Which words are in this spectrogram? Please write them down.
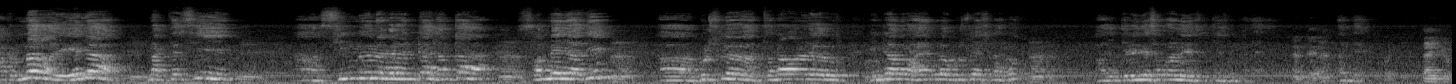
అక్కడ ఉన్నారు ఉమ్. నాకు తెలిసి సింగ్ నగర్ అంటే అదంతా. సమ్మేళ అది గుడిసెలు చంద్రబాబు నాయుడు గారు ఇంటి రామారావు హయాంలో గుడిసెలు వేసినారు ఆ. అది తెలుగుదేశం వాళ్ళు చేసిన పని అంతే. Thank you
